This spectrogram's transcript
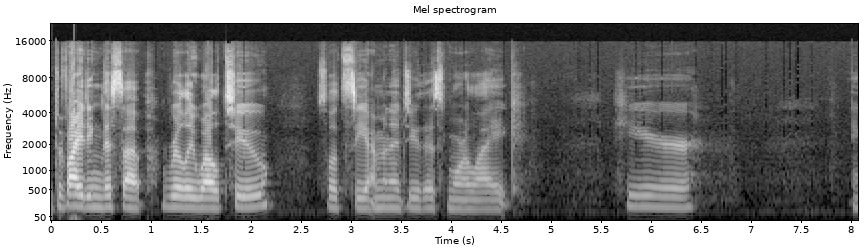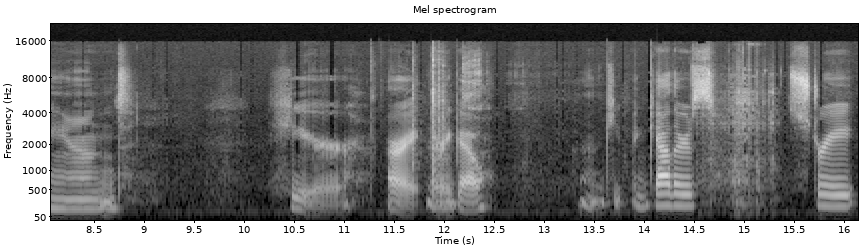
dividing this up really well too. So let's see, I'm going to do this more like here and here. All right, there we go. And keep my gathers straight.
